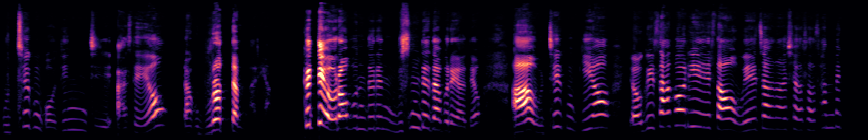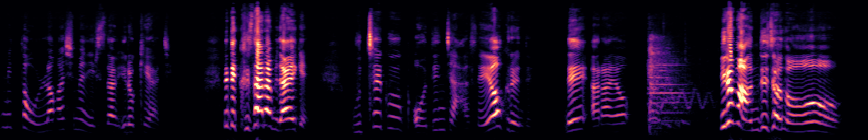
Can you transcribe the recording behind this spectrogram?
우체국 어딘지 아세요? 라고 물었단 말이야. 그때 여러분들은 무슨 대답을 해야 돼요? 아, 우체국이요? 여기 사거리에서 우회전하셔서 300m 올라가시면 있어요. 이렇게 해야지. 근데 그 사람이 나에게 우체국 어딘지 아세요? 그랬는데 네, 알아요. 이러면 안 되잖아.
